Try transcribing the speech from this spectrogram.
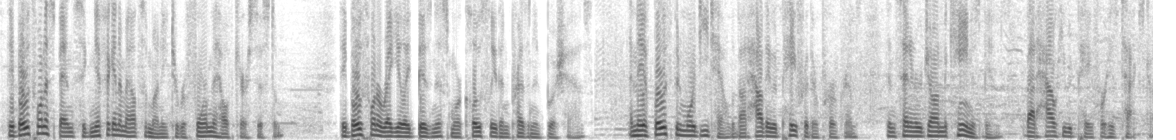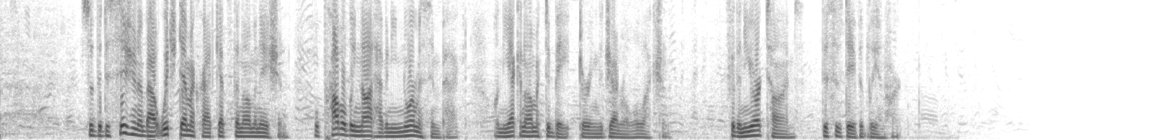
They both want to spend significant amounts of money to reform the healthcare system. They both want to regulate business more closely than President Bush has. And they have both been more detailed about how they would pay for their programs than Senator John McCain has been about how he would pay for his tax cuts. So the decision about which Democrat gets the nomination will probably not have an enormous impact on the economic debate during the general election. For the New York Times, this is David Leonhardt.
